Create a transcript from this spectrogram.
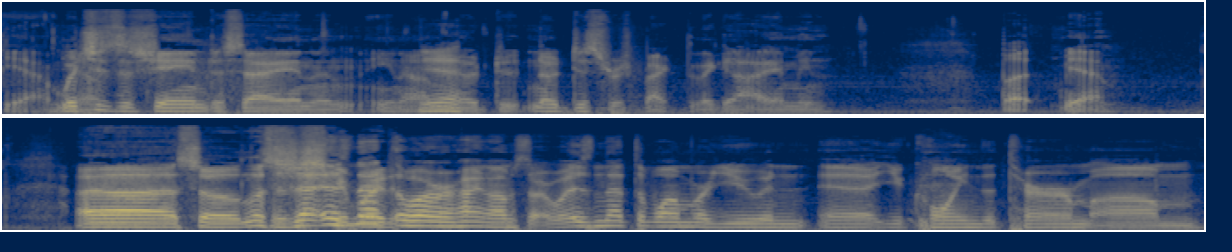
Yeah, which Yeah. is a shame to say, and then you know, Yeah. no, no disrespect to the guy. I mean, but yeah. Uh, so let's Is just that, isn't get right that the or hang on, I'm sorry. Isn't that the one where you and uh, you coined the term um,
